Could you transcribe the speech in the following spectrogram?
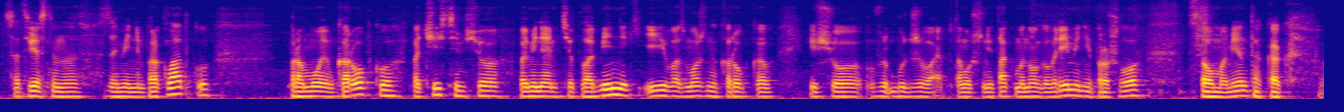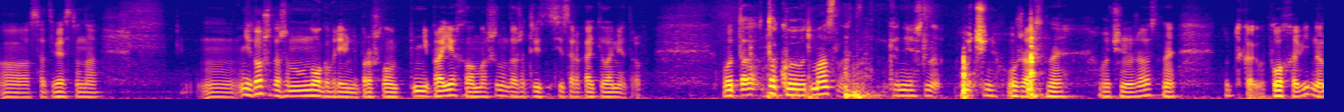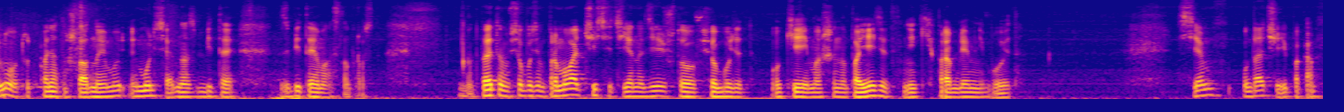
соответственно, заменим прокладку, промоем коробку, почистим все, поменяем теплообменник и, возможно, коробка еще будет живая, потому что не так много времени прошло с того момента, как, э, соответственно, не то, что даже много времени прошло, не проехала машина даже 30-40 километров. Вот такое вот масло, конечно, очень ужасное. Очень ужасное. Тут как бы плохо видно, но тут понятно, что одна эмульсия, одна сбитая, сбитое масло просто. Вот поэтому все будем промывать, чистить. Я надеюсь, что все будет окей, машина поедет, никаких проблем не будет. Всем удачи и пока.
